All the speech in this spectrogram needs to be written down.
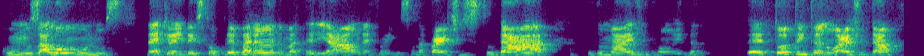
com os alunos, né, que eu ainda estou preparando material, né, que eu ainda estou na parte de estudar, tudo mais, então ainda estou é, tentando ajudar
